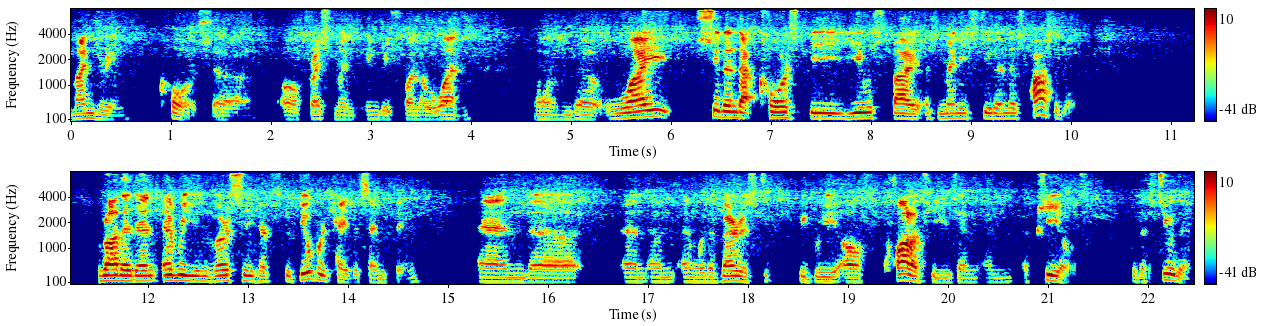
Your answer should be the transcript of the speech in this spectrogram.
Mandarin course or freshman English 101, and why shouldn't that course be used by as many students as possible? rather than every university has to duplicate the same thing and, uh, and, and, and with a various degree of qualities and, and appeals to the students.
